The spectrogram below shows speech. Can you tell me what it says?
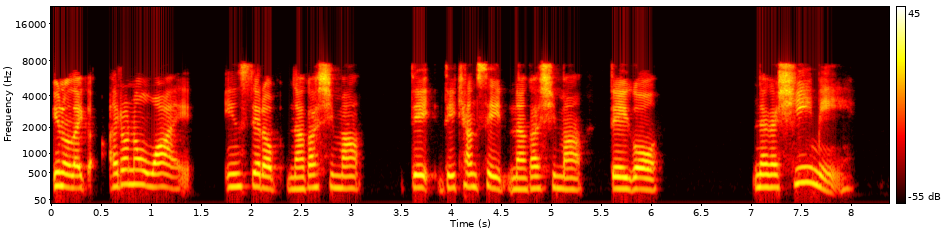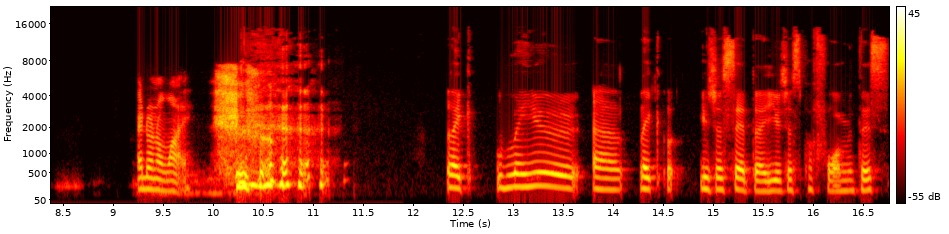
You know, like I don't know why instead of Nagashima, they they can't say Nagashima. They go Nagashimi. I don't know why. like when you uh, like you just said that you just performed this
